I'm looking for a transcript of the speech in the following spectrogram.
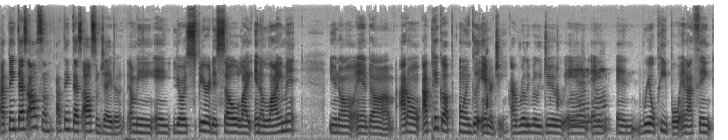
i think that's awesome. I think that's awesome jada. I mean and your spirit is so like in alignment you know and um i don't i pick up on good energy i really really do and and and real people and i think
